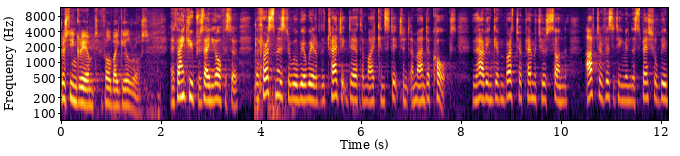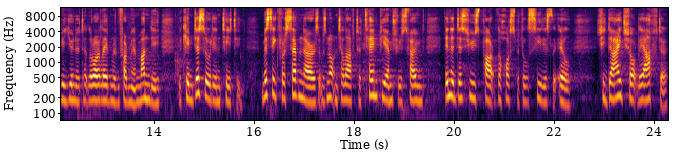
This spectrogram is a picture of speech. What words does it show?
Christine Graham, to be followed by Gail Ross. Uh, thank you, Presiding Officer. The First Minister will be aware of the tragic death of my constituent Amanda Cox, who, having given birth to a premature son after visiting him in the special baby unit at the Royal Edinburgh Infirmary on Monday, became disorientated. Missing for seven hours, it was not until after 10pm she was found in a disused part of the hospital, seriously ill. She died shortly after.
